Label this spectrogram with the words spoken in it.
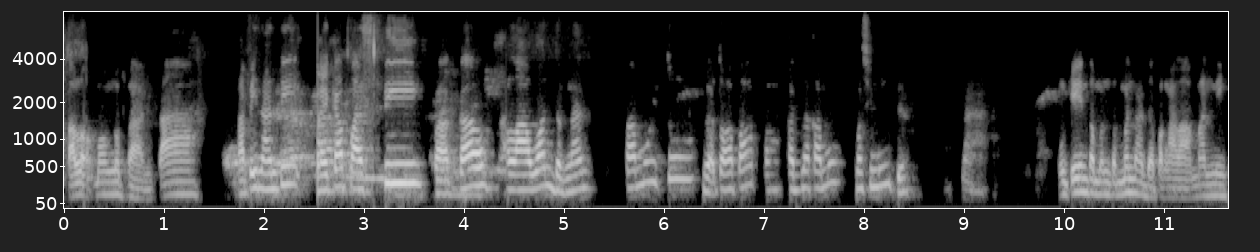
kalau mau ngebantah, tapi nanti mereka pasti bakal lawan dengan kamu itu nggak tahu apa-apa karena kamu masih muda. Nah, mungkin teman-teman ada pengalaman nih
